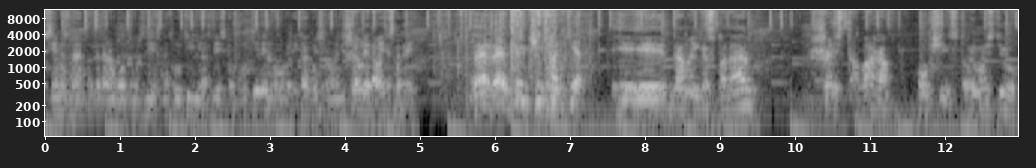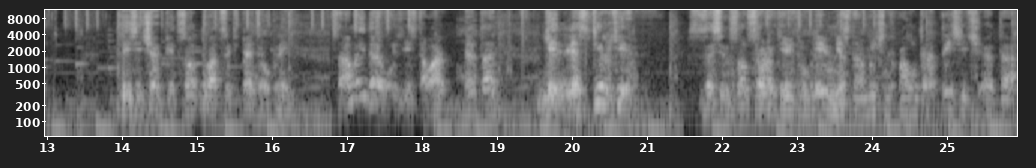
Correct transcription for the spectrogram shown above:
все мы знаем, как это работает. Здесь накрутили, а здесь покрутили, но вроде как бы все равно дешевле. Давайте смотреть. Дорогючий пакет. И, дамы и господа, 6 товаров общей стоимостью 1525 рублей. Самый дорогой здесь товар это гель для стирки за 749 рублей вместо обычных полутора тысяч. Это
